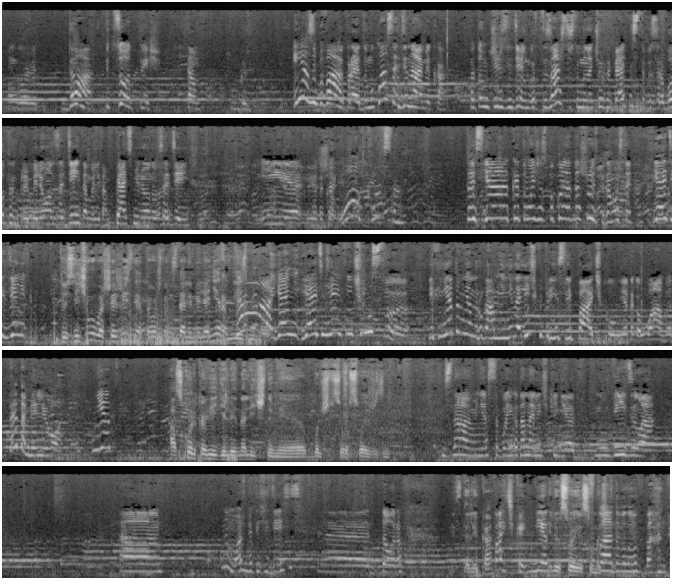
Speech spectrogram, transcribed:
Он говорит, да, 500 тысяч. Там, он говорит, и я забываю про это, думаю, классная динамика. Потом через неделю он говорит, ты знаешь, что мы на Черной пятнице тобой заработаем, например, миллион за день, там, или там 5 миллионов за день. И я такая, о, классно. То есть я к этому очень спокойно отношусь, потому что я этих денег... То есть ничего в вашей жизни от того, что вы стали миллионером, не Да, изменилось? я, я этих денег не чувствую. Их нет у меня на руках, мне не наличка принесли пачку. Я такая, вау, вот это миллион. Нет, А сколько видели наличными больше всего в своей жизни? Не знаю, у меня с собой никогда налички нет. Ну, видела. А, ну, может быть, еще 10 э, долларов Издалека? пачкой. Нет. Или в своей сумочке? Вкладывала в банк.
